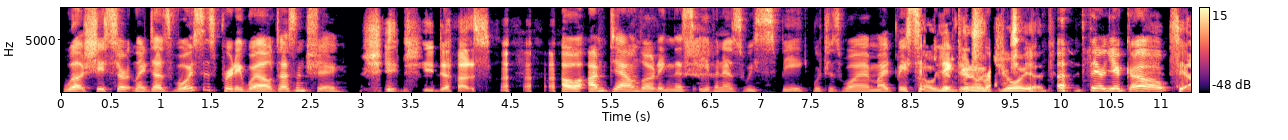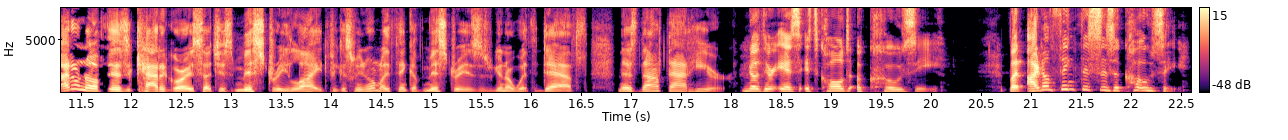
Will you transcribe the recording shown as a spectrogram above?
Well, she certainly does voices pretty well, doesn't she? She she does. oh, I'm downloading this even as we speak, which is why I might be oh, you're going to enjoy it. But there you go. See, I don't know if there's a category such as mystery light because we normally think of mysteries you know with death. There's not that here. No, there is. It's called a cozy, but I don't think this is a cozy.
